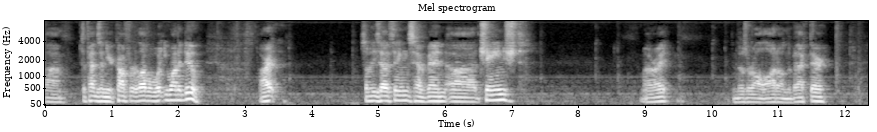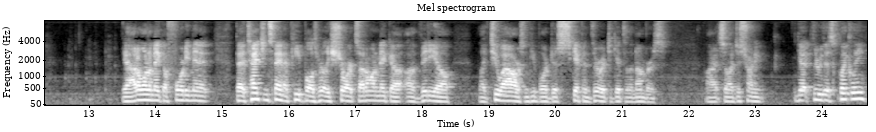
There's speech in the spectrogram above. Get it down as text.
Um, depends on your comfort level, what you want to do. All right. Some of these other things have been uh, changed. All right. And those are all auto in the back there. Yeah, I don't want to make a 40 minute, the attention span of people is really short, so I don't want to make a, a video like two hours and people are just skipping through it to get to the numbers. All right, so I'm just trying to get through this quickly.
